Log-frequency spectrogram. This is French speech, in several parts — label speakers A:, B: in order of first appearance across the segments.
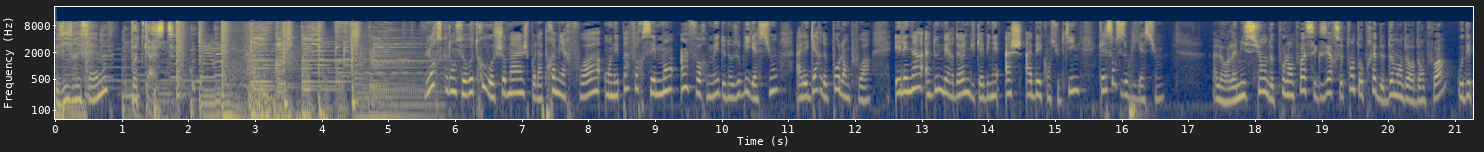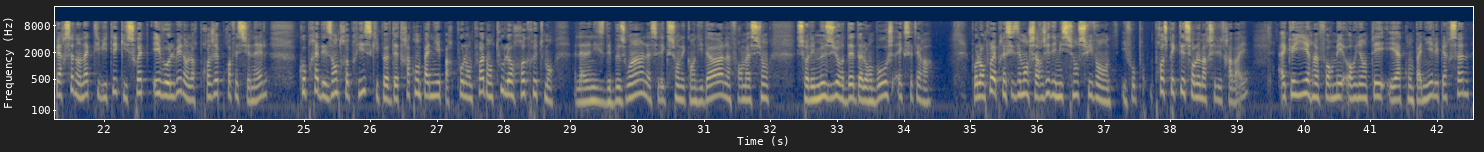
A: Vivre FM
B: podcast.
C: Lorsque l'on se retrouve au chômage pour la première fois, on n'est pas forcément informé de nos obligations à l'égard de Pôle emploi. Elena Adoun-Berdon du cabinet HAB Consulting, quelles sont ces obligations?
D: Alors, la mission de Pôle emploi s'exerce tant auprès de demandeurs d'emploi ou des personnes en activité qui souhaitent évoluer dans leur projet professionnel qu'auprès des entreprises qui peuvent être accompagnées par Pôle emploi dans tout leur recrutement, l'analyse des besoins, la sélection des candidats, l'information sur les mesures d'aide à l'embauche, etc. Pôle emploi est précisément chargé des missions suivantes. Il faut prospecter sur le marché du travail, accueillir, informer, orienter et accompagner les personnes,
